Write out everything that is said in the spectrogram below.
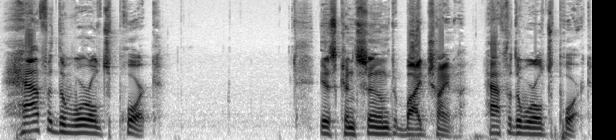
half of the world's pork is consumed by China. Half of the world's pork.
